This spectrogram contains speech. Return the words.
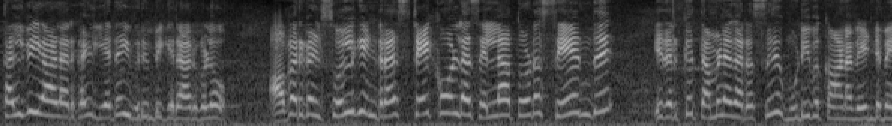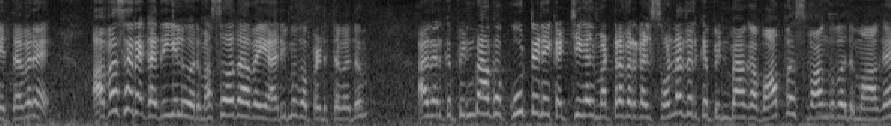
கல்வியாளர்கள் எதை விரும்புகிறார்களோ அவர்கள் சொல்கின்ற ஸ்டேக் ஹோல்டர்ஸ் எல்லாத்தோட சேர்ந்து இதற்கு தமிழக அரசு முடிவு காண வேண்டுமே தவிர அவசர கதியில் ஒரு மசோதாவை அறிமுகப்படுத்துவதும் அதற்கு பின்பாக கூட்டணி கட்சிகள் மற்றவர்கள் சொன்னதற்கு பின்பாக வாபஸ் வாங்குவதுமாக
